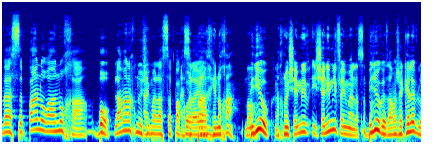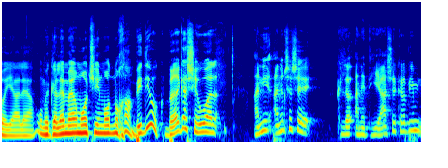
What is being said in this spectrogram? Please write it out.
והספה נורא נוחה. בוא, למה אנחנו יושבים על הספה כל הספה היום? הכי נוחה. בוא. בדיוק. אנחנו ישנים, ישנים לפעמים על הספה. בדיוק, אז למה שהכלב לא יהיה עליה? הוא מגלה מהר מאוד שהיא מאוד נוחה. בדיוק. ברגע שהוא על... אני, אני חושב שהנטייה של כלבים,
